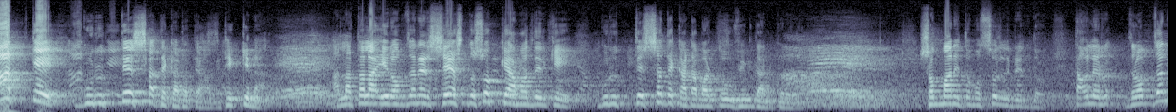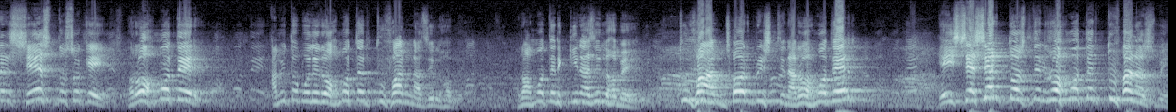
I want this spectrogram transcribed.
রাতকে গুরুত্বের সাথে কাটাতে হবে, ঠিক কিনা? আল্লাহ তালা এই রমজানের শেষ দশককে আমাদেরকে গুরুত্বের সাথে কাটাবার তৌফিক দান করুন। সম্মানিত মুসল্লিবৃন্দ তাহলে রমজানের শেষ দশকে রহমতের, আমি তো বলি রহমতের তুফান নাজিল হবে। রহমতের কি নাজিল হবে? তুফান, ঝড় বৃষ্টি না, রহমতের? এই শেষের দশ দিন রহমতের তুফান আসবে।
